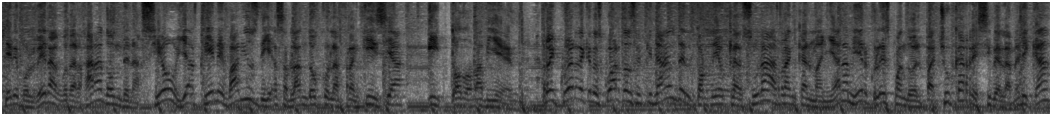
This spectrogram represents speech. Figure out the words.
Quiere volver a Guadalajara donde nació. Ya tiene varios días hablando con la franquicia y todo va bien. Recuerde que los cuartos de final del torneo clausura arrancan mañana miércoles cuando el Pachuca recibe al América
